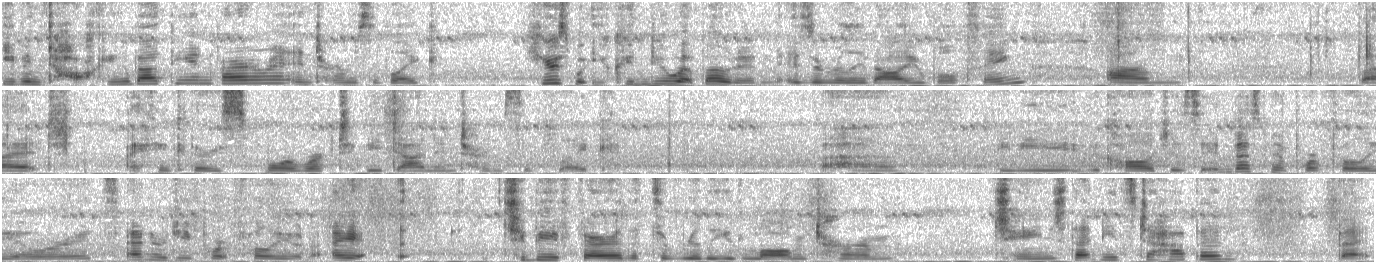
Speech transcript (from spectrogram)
even talking about the environment in terms of like, here's what you can do at Bowdoin is a really valuable thing. Um, but I think there's more work to be done in terms of like um, maybe the college's investment portfolio or its energy portfolio. I, to be fair, that's a really long term change that needs to happen, but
